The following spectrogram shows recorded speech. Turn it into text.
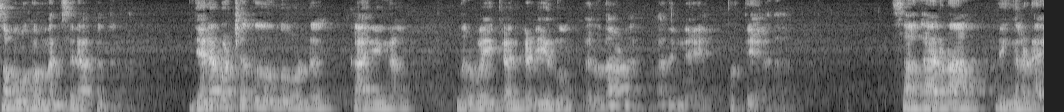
സമൂഹം മനസ്സിലാക്കുന്നുണ്ട്. ജനപക്ഷത്ത് നിന്നുകൊണ്ട് കാര്യങ്ങൾ നിർവഹിക്കാൻ കഴിയുന്നു എന്നതാണ് അതിന്റെ പ്രത്യേകത. സാധാരണ നിങ്ങളുടെ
